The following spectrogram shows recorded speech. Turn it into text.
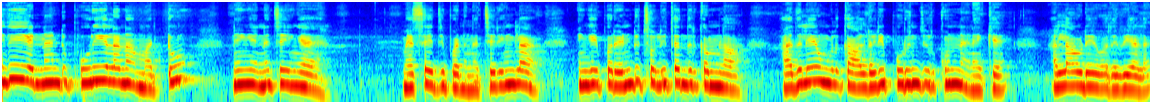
இது என்னன்ட்டு புரியலைன்னா மட்டும் நீங்கள் என்ன செய்யுங்க? மெசேஜ் பண்ணுங்கள் சரிங்களா? நீங்கள் இப்போ ரெண்டு சொல்லி தந்திருக்கோம்லா அதிலே உங்களுக்கு ஆல்ரெடி புரிஞ்சிருக்கும்னு நினைக்கேன். அல்லாவுடைய உதவியால்.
